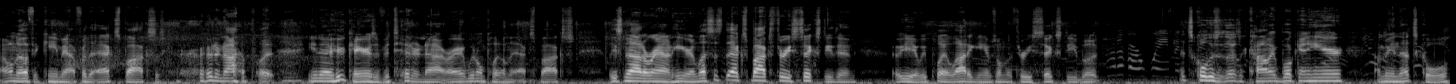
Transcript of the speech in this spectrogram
I don't know if it came out for the Xbox or not, but you know, who cares if it did or not, right? We don't play on the Xbox, at least not around here. Unless it's the Xbox 360, then oh yeah, we play a lot of games on the 360. But it's cool. There's, there's a comic book in here. I mean, that's cool.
